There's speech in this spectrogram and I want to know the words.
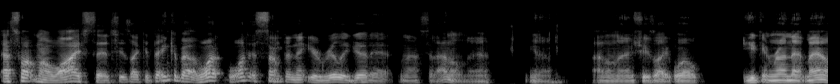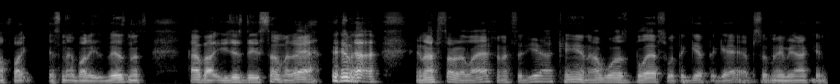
that's what my wife said. She's like, think about what what is something that you're really good at, and I said, I don't know. You know, I don't know. And she's like, well, you can run that mouth like it's nobody's business. How about you just do some of that? and I and I started laughing. I said, yeah, I can. I was blessed with the gift of gab, so maybe I can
